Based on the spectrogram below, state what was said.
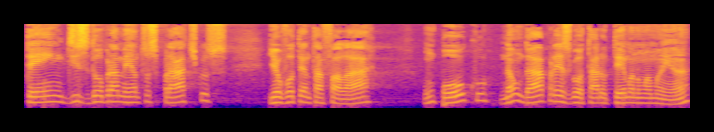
tem desdobramentos práticos, e eu vou tentar falar um pouco, não dá para esgotar o tema numa manhã.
